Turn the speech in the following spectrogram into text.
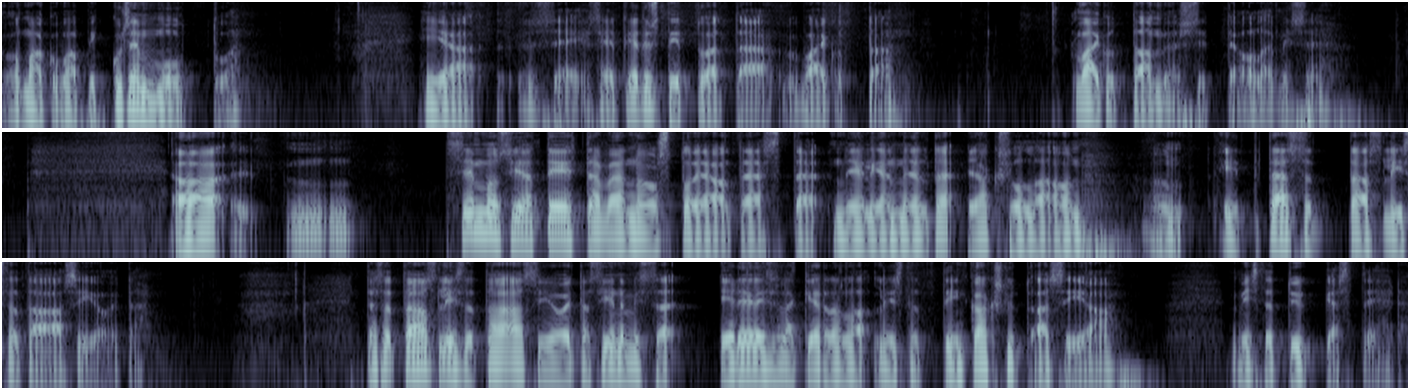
oma kuva pikkusen muuttua. Ja se, se tietysti tuota, vaikuttaa, vaikuttaa myös sitten olemiseen. Uh, semmoisia tehtävänostoja tästä neljänneltä jaksolla on, on, että tässä taas listataan asioita. Tässä taas listataan asioita siinä, missä edellisellä kerralla listattiin 20 asiaa, mistä tykkäs tehdä.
